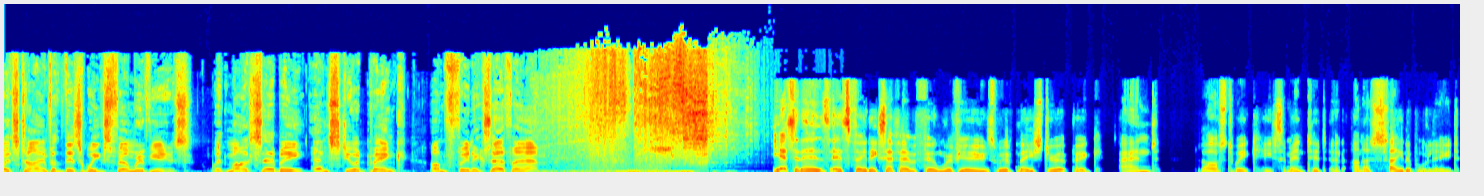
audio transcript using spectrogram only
it's time for this week's film reviews with Mark Sebi and Stuart Pink on Phoenix FM. Yes, it is. It's Phoenix FM Film Reviews with me, Stuart Pink. And last week, he cemented an unassailable lead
